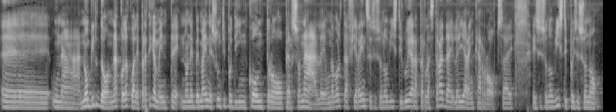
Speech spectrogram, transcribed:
eh, una nobildonna con la quale praticamente non ebbe mai nessun tipo di incontro personale occasionale. Una volta a Firenze si sono visti, lui era per la strada e lei era in carrozza e, e si sono visti, poi si sono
